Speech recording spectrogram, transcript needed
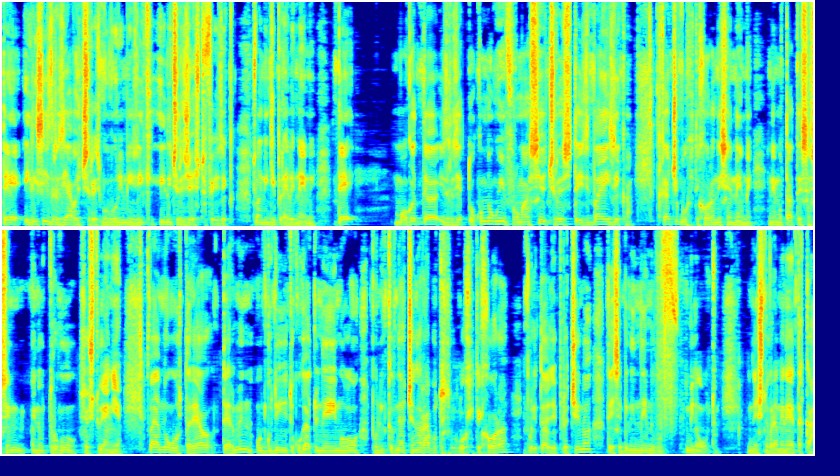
Те или се изразяват чрез говорим език, или чрез жестов език. Това не ги прави неми. Те могат да изразят толкова много информация чрез тези два езика. Така че глухите хора не са неми. Немотата е съвсем едно друго състояние. Това е много устарял термин от годините, когато не е имало по никакъв начин работа с глухите хора. Поради тази причина те са били неми в миналото. В днешно време не е така.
